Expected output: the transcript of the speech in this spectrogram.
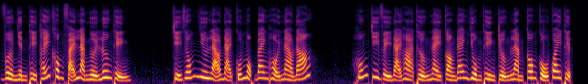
Vừa nhìn thì thấy không phải là người lương thiện, chỉ giống như lão đại của một bang hội nào đó. Huống chi vị đại hòa thượng này còn đang dùng thiền trượng làm công cụ quay thịt,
